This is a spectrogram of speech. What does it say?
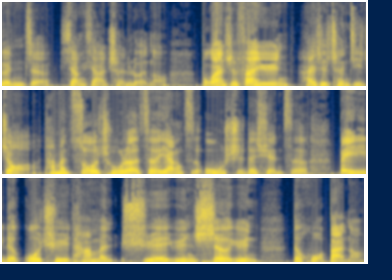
跟着向下沉沦哦。不管是范云还是陈吉仲哦，他们做出了这样子务实的选择，背离了过去他们学运社运的伙伴哦。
